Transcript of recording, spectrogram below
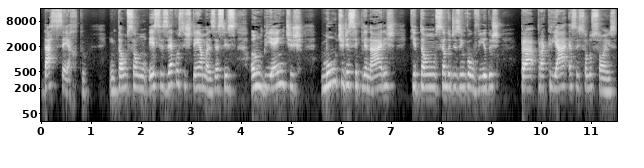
dar certo. Então, são esses ecossistemas, esses ambientes multidisciplinares que estão sendo desenvolvidos para criar essas soluções.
